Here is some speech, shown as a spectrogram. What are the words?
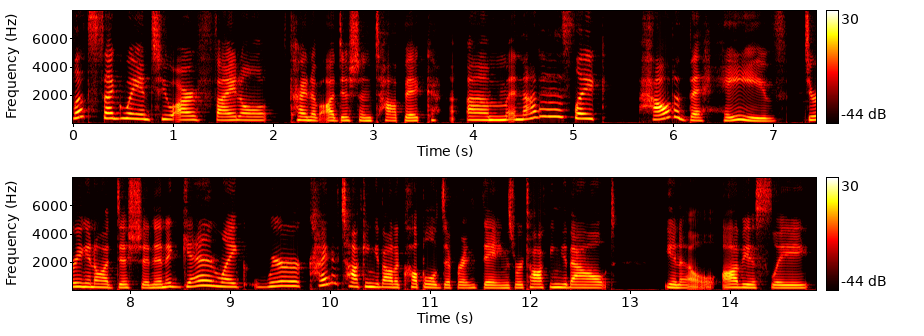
Let's segue into our final kind of audition topic. Um, and that is like how to behave during an audition. And again, like we're kind of talking about a couple of different things. We're talking about, you know, obviously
